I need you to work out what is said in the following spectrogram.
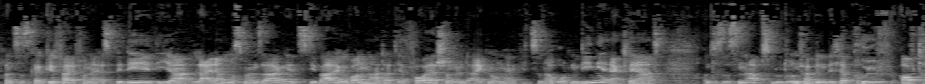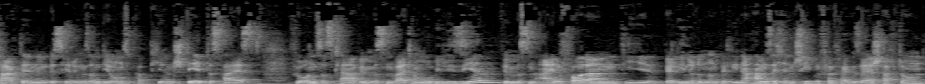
Franziska Giffey von der SPD, die ja leider, muss man sagen, jetzt die Wahl gewonnen hat, hat ja vorher schon Enteignungen eigentlich zu einer roten Linie erklärt. Und es ist ein absolut unverbindlicher Prüfauftrag, der in den bisherigen Sondierungspapieren steht. Das heißt, für uns ist klar, wir müssen weiter mobilisieren. Wir müssen einfordern. Die Berlinerinnen und Berliner haben sich entschieden für Vergesellschaftung.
